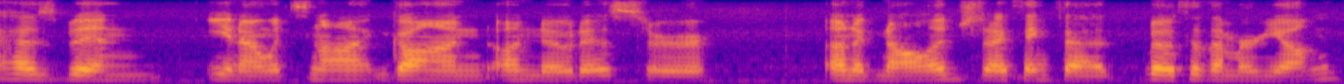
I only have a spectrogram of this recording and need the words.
has been, you know, it's not gone unnoticed or unacknowledged. I think that both of them are young,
